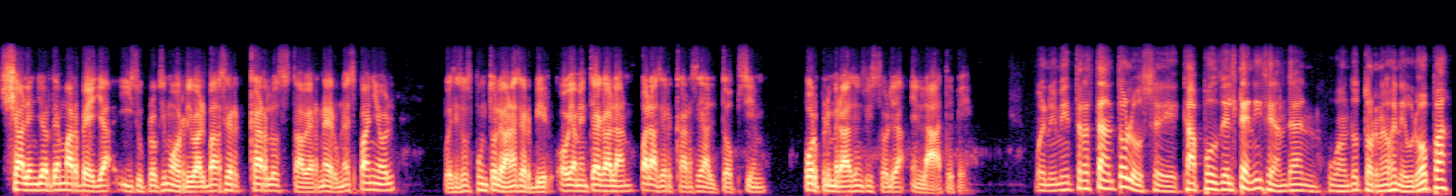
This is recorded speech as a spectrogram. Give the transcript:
Challenger de Marbella. Y su próximo rival va a ser Carlos Taberner, un español pues esos puntos le van a servir obviamente a Galán para acercarse al top 100 por primera vez en su historia en la ATP. Bueno, y mientras tanto, los eh, capos del tenis se andan jugando torneos en Europa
